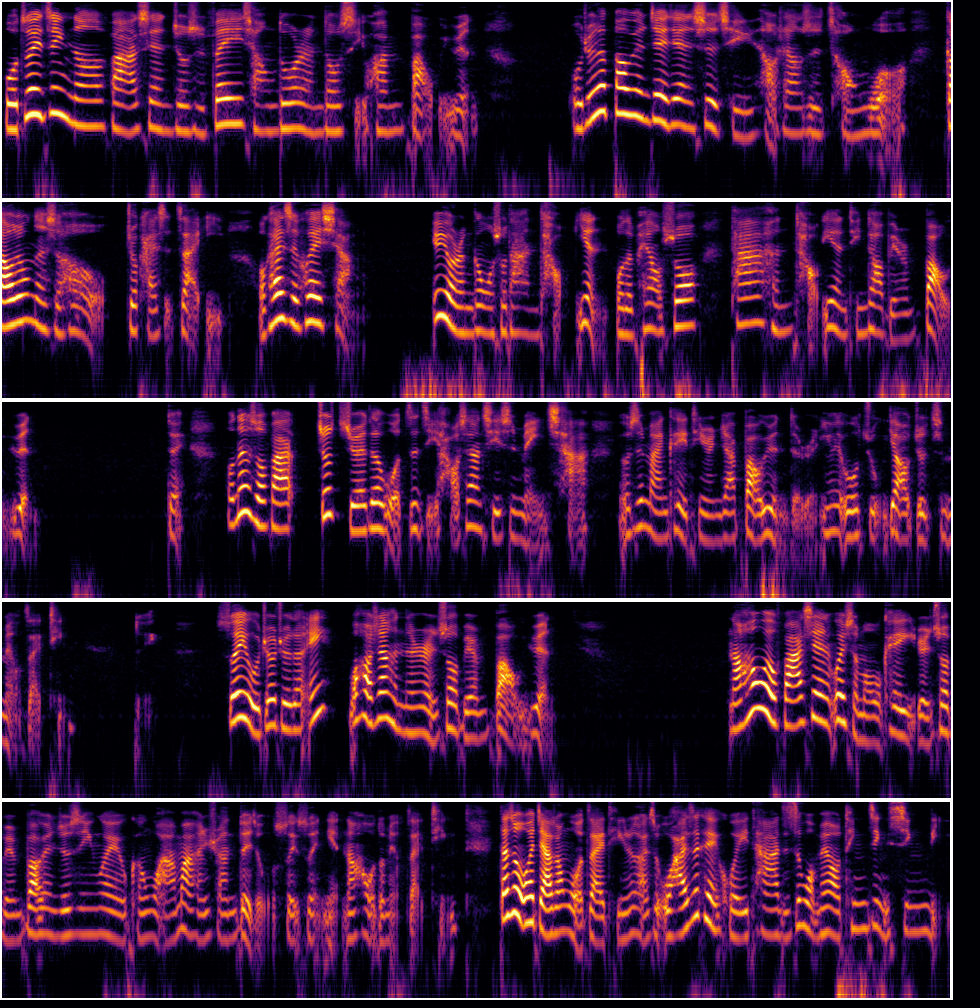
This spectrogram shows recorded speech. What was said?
我最近呢发现，就是非常多人都喜欢抱怨，我觉得抱怨这件事情，好像是从我高中的时候就开始在意。我开始会想，因为有人跟我说他很讨厌，我的朋友说他很讨厌听到别人抱怨。对我那时候发就觉得我自己好像其实没差，我是蛮可以听人家抱怨的人，因为我主要就是没有在听。对，所以我就觉得，诶，我好像很能忍受别人抱怨。然后我有发现，为什么我可以忍受别人抱怨，就是因为可能我阿妈很喜欢对着我碎碎念，然后我都没有在听，但是我会假装我在听，就还是我还是可以回他，只是我没有听进心里。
